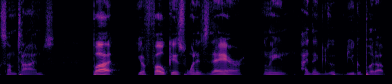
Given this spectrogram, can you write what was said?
sometimes but your focus when it's there, I mean, I think you could, you could put up,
